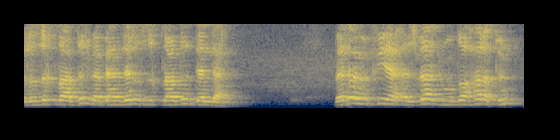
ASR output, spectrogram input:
rızıklardır ve benzeri rızıklardır derler. Ve lehum fiha ezvâcun mudahharatun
